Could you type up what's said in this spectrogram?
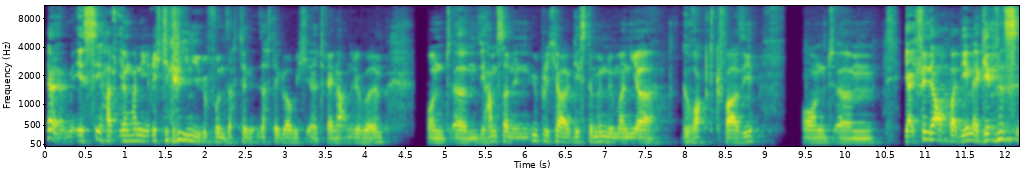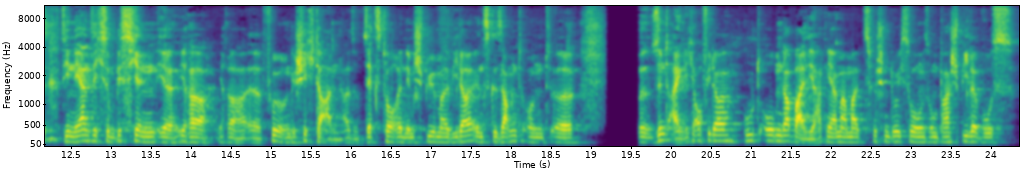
Ja, ESC hat irgendwann die richtige Linie gefunden, sagte, sagte glaube ich, äh, Trainer André Wölm. Und ähm, sie haben es dann in üblicher Gestemünde-Manier gerockt quasi. Und ähm, ja, ich finde auch bei dem Ergebnis, sie nähern sich so ein bisschen ihr- ihrer, ihrer äh, früheren Geschichte an. Also sechs Tore in dem Spiel mal wieder insgesamt und äh, sind eigentlich auch wieder gut oben dabei. Sie hatten ja immer mal zwischendurch so, so ein paar Spiele, wo es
